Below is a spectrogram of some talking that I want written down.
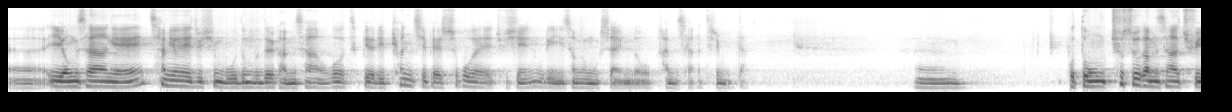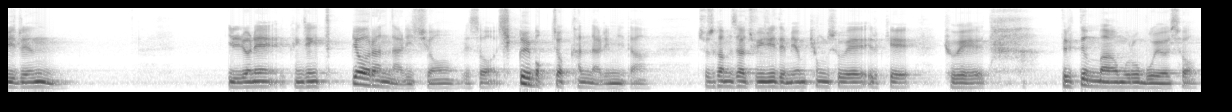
아, 이 영상에 참여해 주신 모든 분들 감사하고 특별히 편집에 수고해 주신 우리 이성영 목사님도 감사드립니다. 음, 보통 추수감사 주일은 1년에 굉장히 특별한 날이죠. 그래서 시끌벅적한 날입니다. 추수감사 주일이 되면 평소에 이렇게 교회에 다 들뜬 마음으로 모여서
